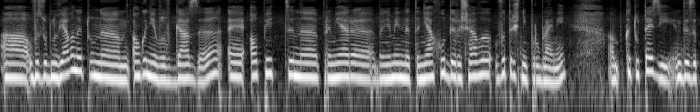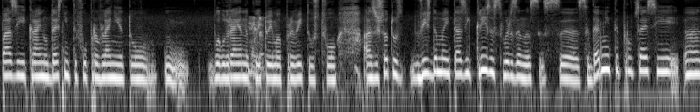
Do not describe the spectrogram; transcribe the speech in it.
а, възобновяването на огъня в Газа е опит на премиера Бенямин Натаняхо да решава вътрешни проблеми, като тези да запази крайно десните в управлението, благодарение на които има правителство. А, защото виждаме и тази криза, свързана с, с съдебните процеси а,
